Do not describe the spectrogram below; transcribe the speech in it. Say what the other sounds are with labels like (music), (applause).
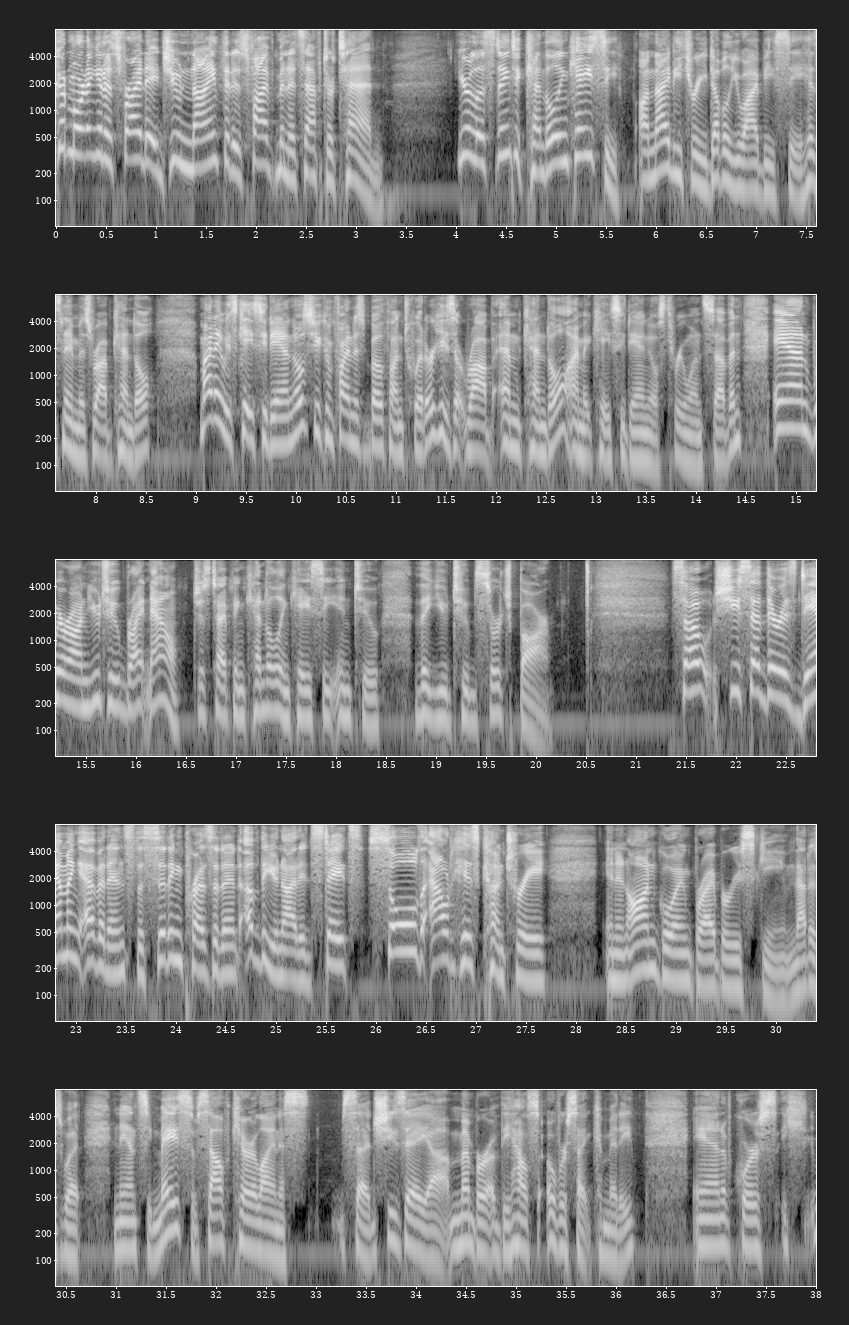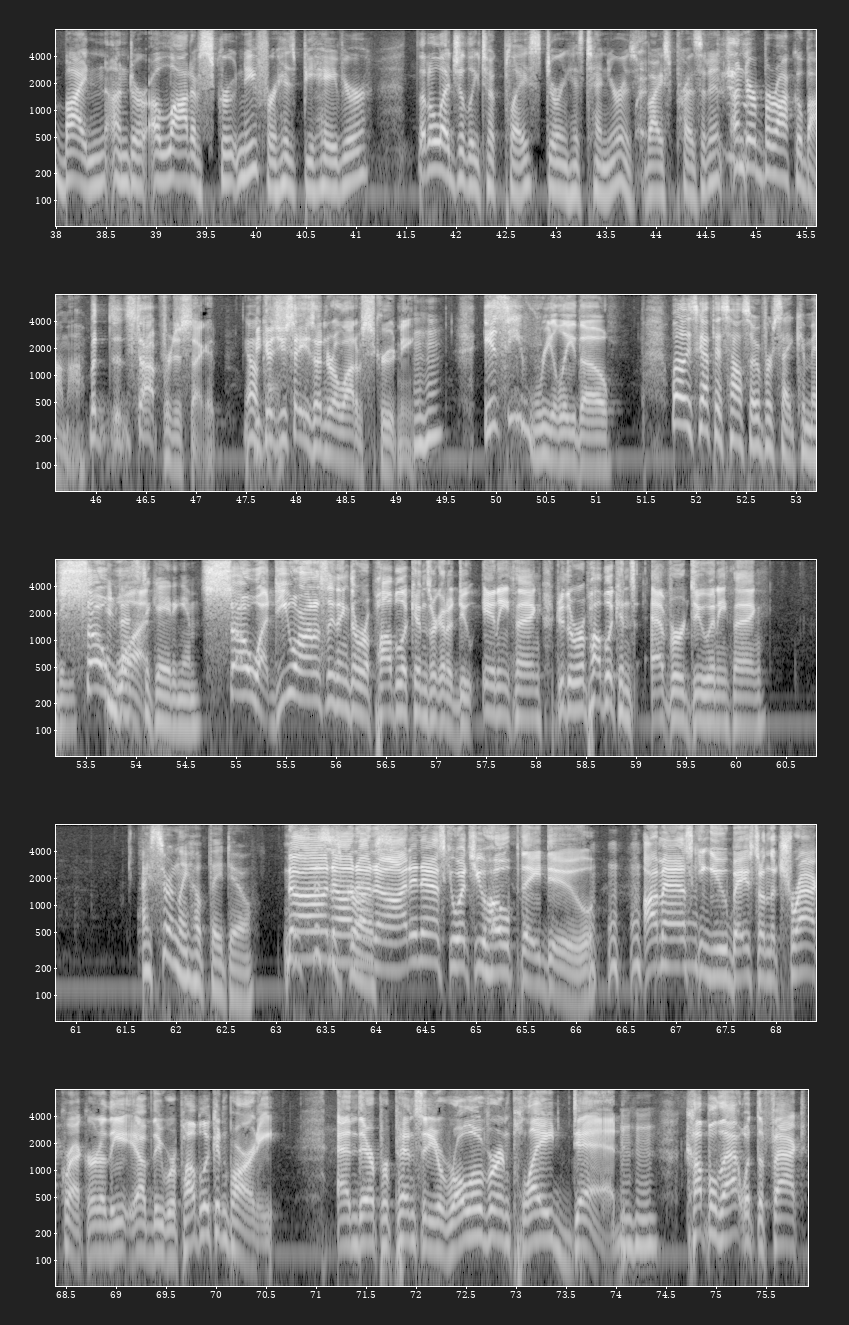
Good morning. It is Friday, June 9th. It is five minutes after 10. You're listening to Kendall and Casey on 93 WIBC. His name is Rob Kendall. My name is Casey Daniels. You can find us both on Twitter. He's at Rob M. Kendall. I'm at Casey Daniels 317. And we're on YouTube right now. Just typing Kendall and Casey into the YouTube search bar. So she said there is damning evidence the sitting president of the United States sold out his country in an ongoing bribery scheme. That is what Nancy Mace of South Carolina said. She's a uh, member of the House Oversight Committee. And of course, he, Biden, under a lot of scrutiny for his behavior that allegedly took place during his tenure as vice president under Barack Obama. But stop for just a second. Okay. Because you say he's under a lot of scrutiny. Mm-hmm. Is he really, though? Well, he's got this House Oversight Committee so investigating what? him. So what? Do you honestly think the Republicans are going to do anything? Do the Republicans ever do anything? I certainly hope they do. No, this, this no, no, no. I didn't ask you what you hope they do. (laughs) I'm asking you based on the track record of the of the Republican Party and their propensity to roll over and play dead. Mm-hmm. Couple that with the fact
